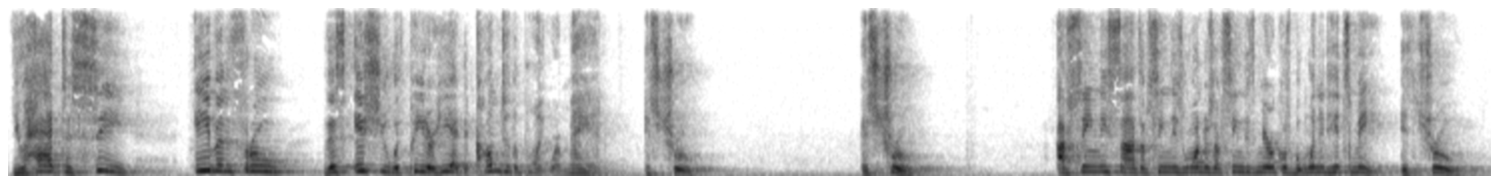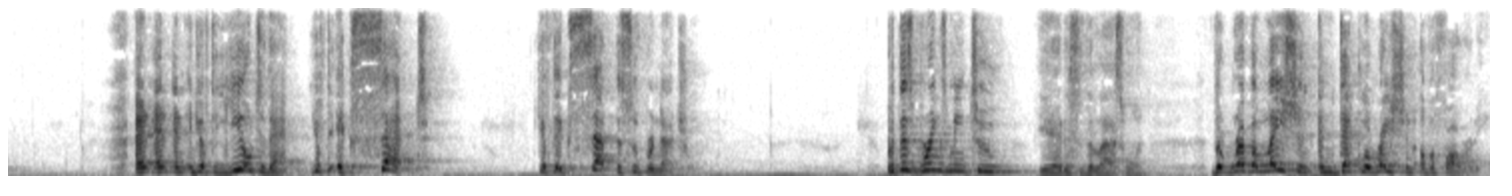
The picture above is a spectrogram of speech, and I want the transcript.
You had to see, even through this issue with Peter, he had to come to the point where, man, it's true. It's true. I've seen these signs, I've seen these wonders, I've seen these miracles, but when it hits me, it's true. And, and, and you have to yield to that. You have to accept. You have to accept the supernatural. But this brings me to, yeah, this is the last one. The revelation and declaration of authority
